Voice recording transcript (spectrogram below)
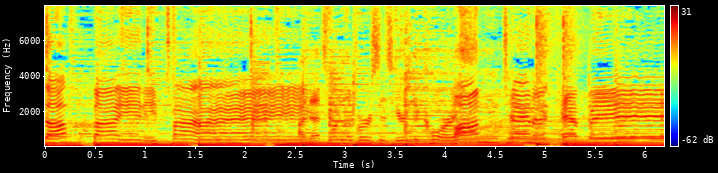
Stop by any time. Right, that's one of the verses. Here's the chorus. Montana Cafe.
